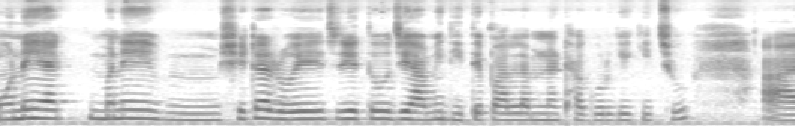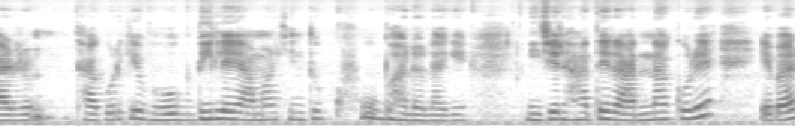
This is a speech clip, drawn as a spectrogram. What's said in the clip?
মনে এক মানে সেটা রয়ে যেত যে আমি দিতে পারলাম না ঠাকুরকে কিছু। আর ঠাকুরকে ভোগ দিলে আমার কিন্তু খুব ভালো লাগে। নিজের হাতে রান্না করে এবার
